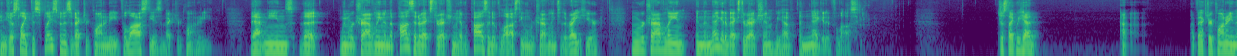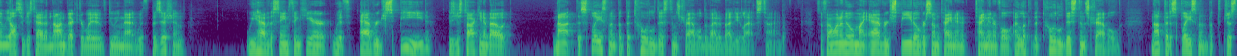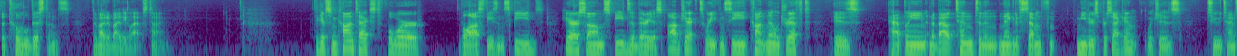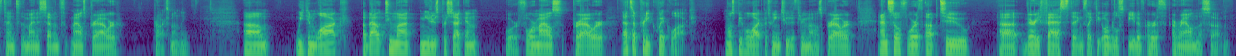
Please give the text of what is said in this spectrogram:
And just like displacement is a vector quantity, velocity is a vector quantity. That means that when we're traveling in the positive x direction, we have a positive velocity when we're traveling to the right here. And when we're traveling in the negative x direction, we have a negative velocity. Just like we had uh, a vector quantity, and then we also just had a non-vector way of doing that with position, we have the same thing here with average speed, is just talking about not displacement, but the total distance traveled divided by the elapsed time. So if I want to know my average speed over some time, time interval, I look at the total distance traveled, not the displacement, but just the total distance divided by the elapsed time. To give some context for velocities and speeds, here are some speeds of various objects where you can see continental drift is happening at about 10 to the negative seventh meters per second, which is 2 times 10 to the minus minus seventh miles per hour, approximately. Um, we can walk about 2 meters per second or 4 miles per hour. That's a pretty quick walk. Most people walk between 2 to 3 miles per hour, and so forth, up to uh, very fast things like the orbital speed of Earth around the sun.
